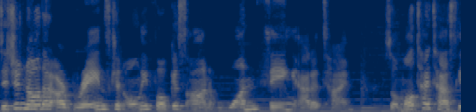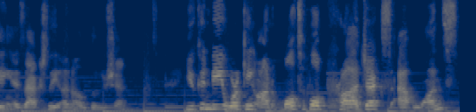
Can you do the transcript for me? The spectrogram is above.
Did you know that our brains can only focus on one thing at a time? So, multitasking is actually an illusion. You can be working on multiple projects at once,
